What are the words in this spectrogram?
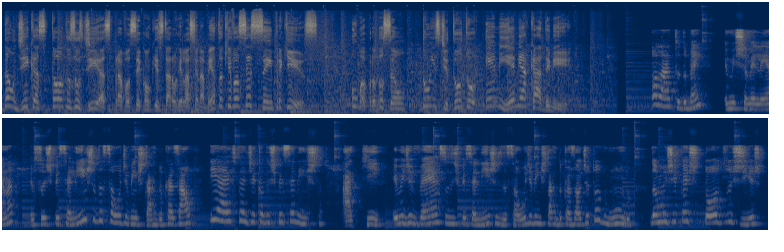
dão dicas todos os dias para você conquistar o relacionamento que você sempre quis. Uma produção do Instituto MM Academy. Olá, tudo bem? Eu me chamo Helena, eu sou especialista da saúde e bem-estar do casal e esta é a dica do especialista. Aqui, eu e diversos especialistas da saúde e bem-estar do casal de todo mundo damos dicas todos os dias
